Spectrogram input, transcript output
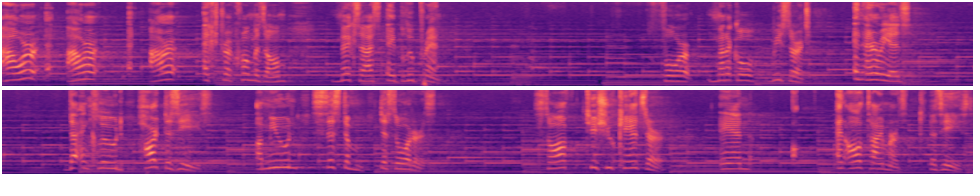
Our, our, our extra chromosome makes us a blueprint for medical research in areas that include heart disease, immune system disorders, soft tissue cancer, and, and Alzheimer's disease.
